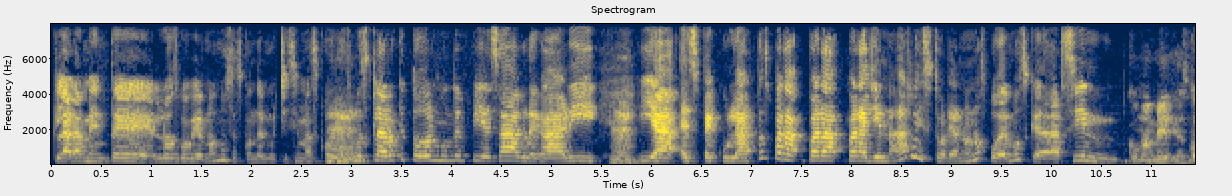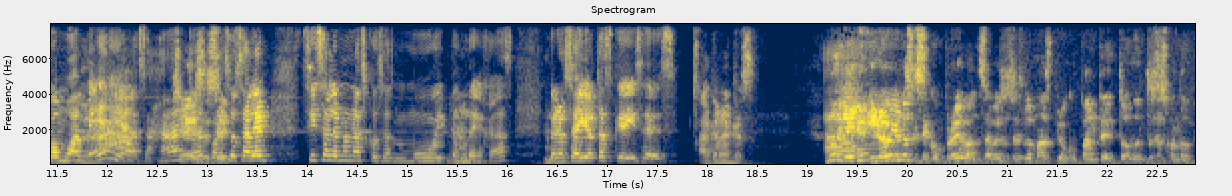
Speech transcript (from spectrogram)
claramente los gobiernos nos esconden muchísimas cosas, pues claro que todo el mundo empieza a agregar y, Mm. y a especular pues para, para, para llenar la historia, no nos podemos quedar sin... Como a medias. ¿no? Como a de, ah, medias, ajá. Sí, Entonces, sí, por sí. eso salen, sí salen unas cosas muy pendejas, pero o sea, hay otras que dices, A Caracas. No, y, hay- "Ay". y luego hay unos que se comprueban, ¿sabes? O sea, es lo más preocupante de todo. Entonces, cuando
